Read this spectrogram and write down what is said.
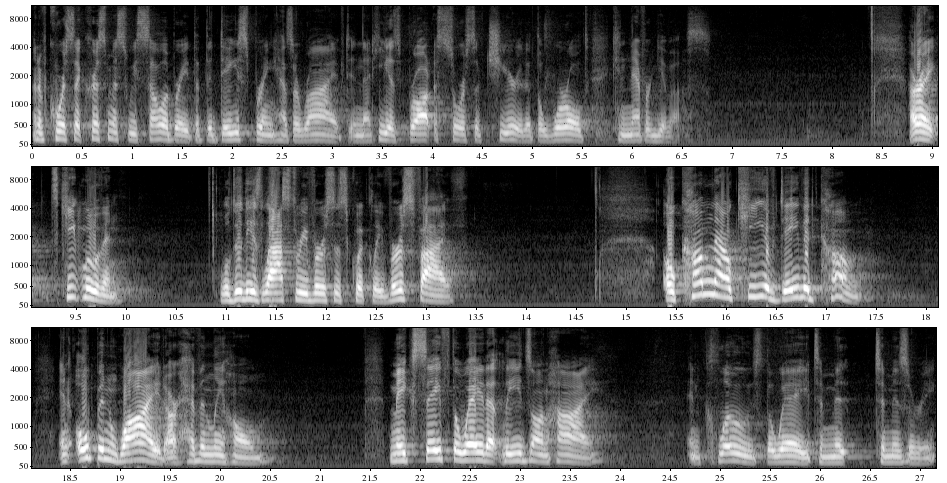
And of course, at Christmas, we celebrate that the day spring has arrived and that He has brought a source of cheer that the world can never give us. All right, let's keep moving. We'll do these last three verses quickly. Verse 5 O come, thou key of David, come, and open wide our heavenly home. Make safe the way that leads on high, and close the way to, mi- to misery.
